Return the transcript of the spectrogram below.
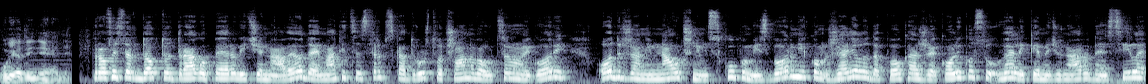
ujedinjenje. Profesor dr. Drago Perović je naveo da je Matica Srpska društvo članova u Crnoj Gori održanim naučnim skupom i zbornikom željelo da pokaže koliko su velike međunarodne sile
